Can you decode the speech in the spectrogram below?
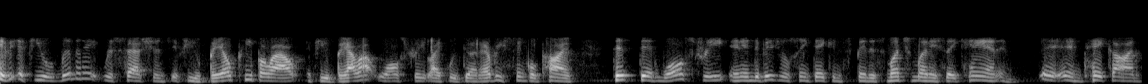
if, if you eliminate recessions, if you bail people out, if you bail out Wall Street like we've done every single time, then, then Wall Street and individuals think they can spend as much money as they can and and take on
